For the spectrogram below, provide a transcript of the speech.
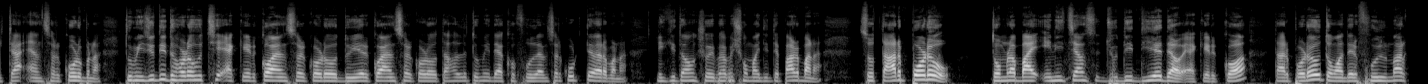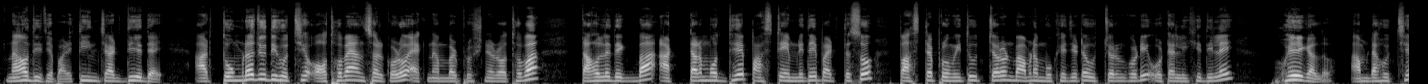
এটা অ্যান্সার করব না। তুমি যদি ধরো হচ্ছে একের ক অ্যান্সার করো, দুইয়ের ক অ্যান্সার করো, তাহলে তুমি দেখো ফুল অ্যান্সার করতে পারবে না। লিখিত অংশ ওইভাবে সময় দিতে পারবে না। সো তারপরেও তোমরা বাই এনি চান্স যদি দিয়ে দাও একের ক, তারপরেও তোমাদের ফুল মার্ক নাও দিতে পারে, তিন চার দিয়ে দেয়। আর তোমরা যদি হচ্ছে অথবা অ্যান্সার করো, এক নাম্বার প্রশ্নের অথবা তাহলে দেখবা আটটার মধ্যে পাঁচটা এমনিতেই পারতেছো, পাঁচটা প্রমিত উচ্চারণ বা আমরা মুখে যেটা উচ্চারণ করি ওটা লিখে দিলেই হয়ে গেল। আমরা হচ্ছে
